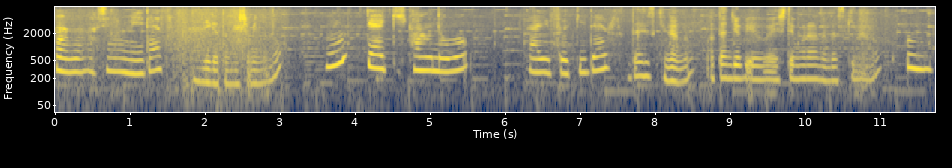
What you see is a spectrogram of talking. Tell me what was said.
楽しみです。何が楽しみなの？うん？ケーキ買うのも大好きです。大好きなの？お誕生日お祝いしてもらうのが好きなの？うん。か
